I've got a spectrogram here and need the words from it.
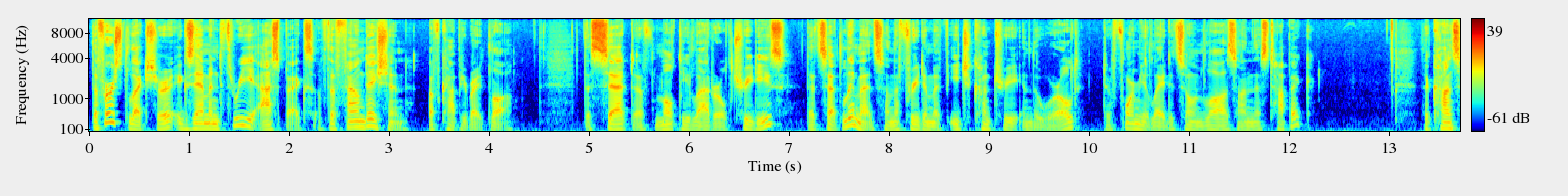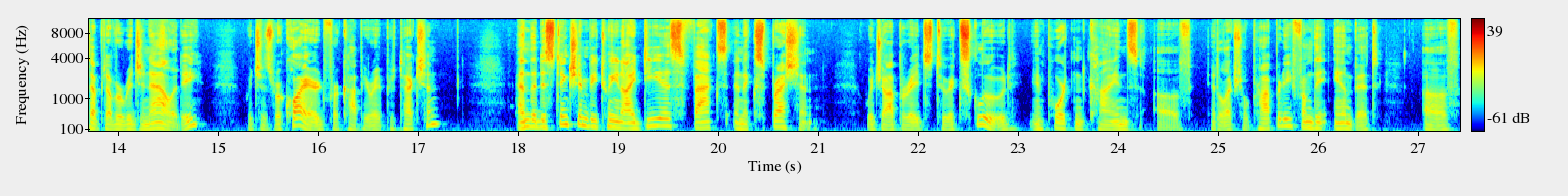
The first lecture examined three aspects of the foundation of copyright law, the set of multilateral treaties that set limits on the freedom of each country in the world to formulate its own laws on this topic, the concept of originality, which is required for copyright protection, and the distinction between ideas, facts, and expression, which operates to exclude important kinds of intellectual property from the ambit of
